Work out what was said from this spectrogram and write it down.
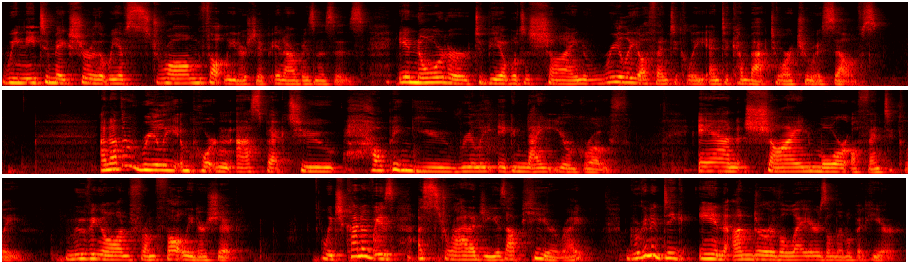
we need to make sure that we have strong thought leadership in our businesses in order to be able to shine really authentically and to come back to our truest selves. Another really important aspect to helping you really ignite your growth and shine more authentically, moving on from thought leadership, which kind of is a strategy, is up here, right? We're going to dig in under the layers a little bit here.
